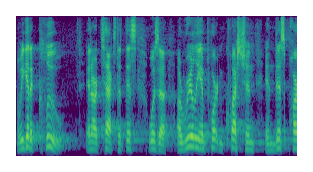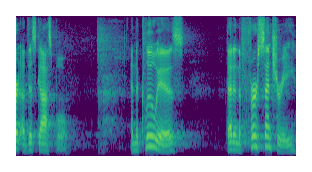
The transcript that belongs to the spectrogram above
And we get a clue in our text that this was a, a really important question in this part of this gospel. And the clue is that in the first century,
